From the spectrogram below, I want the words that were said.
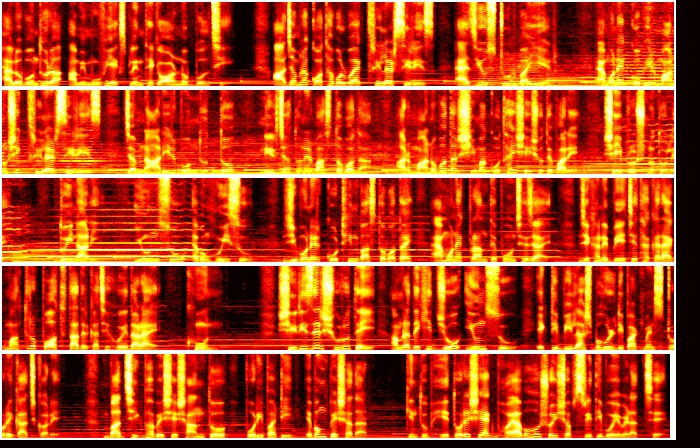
Hello বন্ধুরা, আমি movie explain থেকে অর্ণব বলছি। আজ আমরা কথা বলব এক thriller series as you stood by এর এমন এক গভীর মানসিক থ্রিলার সিরিজ যা নারীর বন্ধুত্ব, নির্যাতনের বাস্তবতা আর মানবতার সীমা কোথায় শেষ হতে পারে, সেই প্রশ্ন তোলে। দুই নারী ইউন সু এবং হুইসু জীবনের কঠিন বাস্তবতায় এমন এক প্রান্তে পৌঁছে যায়, যেখানে বেঁচে থাকার একমাত্র পথ তাদের কাছে হয়ে দাঁড়ায়, খুন। সিরিজের শুরুতেই আমরা দেখি জো ইউনসু একটি বিলাসবহুল ডিপার্টমেন্ট স্টোরে কাজ করে। বাহ্যিকভাবে সে শান্ত, পরিপাটি এবং পেশাদার। কিন্তু ভেতরে সে এক ভয়াবহ শৈশব স্মৃতি বয়ে বেড়াচ্ছে।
